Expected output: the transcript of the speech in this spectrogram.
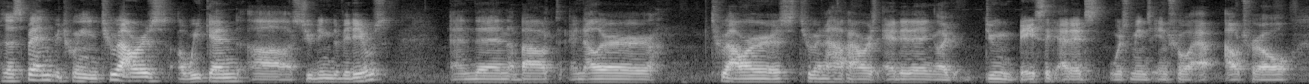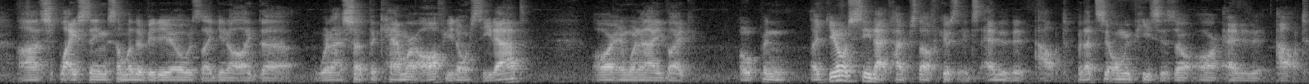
so I spend between two hours a weekend uh, shooting the videos, and then about another two hours, two and a half hours editing, like doing basic edits, which means intro, outro, uh, splicing some of the videos, like, you know, like the, when I shut the camera off, you don't see that. Or, and when I like open, like you don't see that type of stuff because it's edited out. But that's the only pieces that are edited out.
